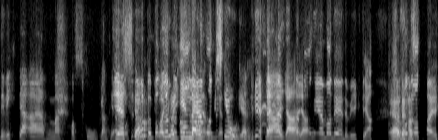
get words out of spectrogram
Det viktiga är att Mars har skog planterad Yes, på. Ja, uppenbar- jag gillar att gå i det- skogen. Ja, ja, ja. uppenbarligen var det det viktiga. Ja, så det fanns, mig.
